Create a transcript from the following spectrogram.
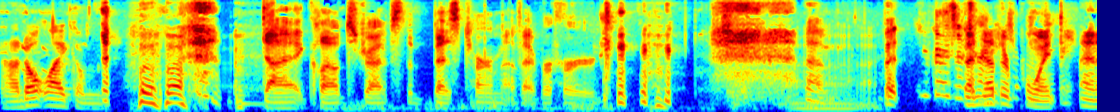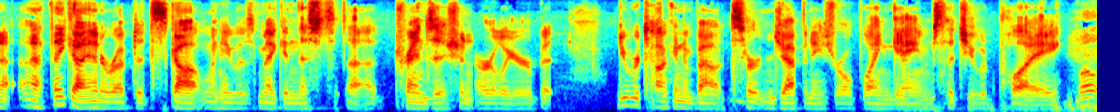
I don't like him. Diet Cloud Strife's the best term I've ever heard. um, but You guys are another kill point, me. and I- I think I interrupted Scott when he was making this uh, transition earlier, but you were talking about certain Japanese role playing games that you would play. Well,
